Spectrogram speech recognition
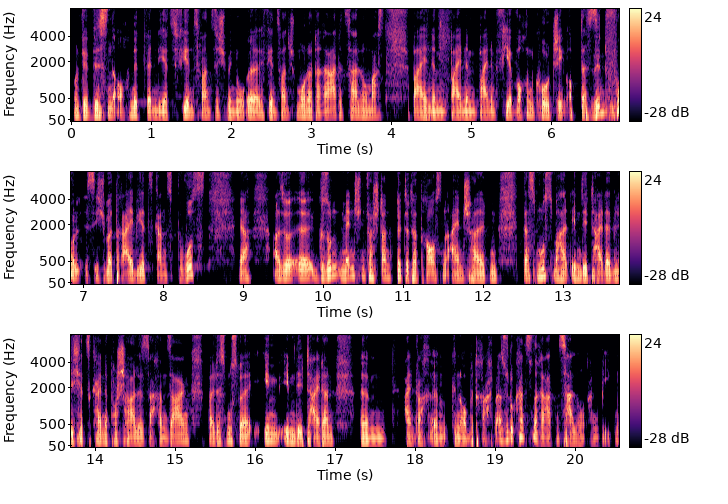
Und wir wissen auch nicht, wenn du jetzt 24, Minuten, äh, 24 Monate Ratezahlung machst bei einem, bei einem, bei einem vier Wochen Coaching, ob das sinnvoll ist. Ich übertreibe jetzt ganz bewusst. Ja, also äh, gesunden Menschenverstand bitte da draußen einschalten. Das muss man halt im Detail. Da will ich jetzt keine pauschale Sachen sagen, weil das muss man im, im Detail dann ähm, einfach ähm, genau betrachten. Also du kannst eine Ratenzahlung anbieten.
